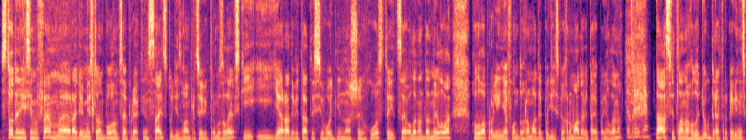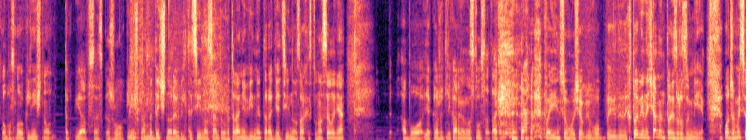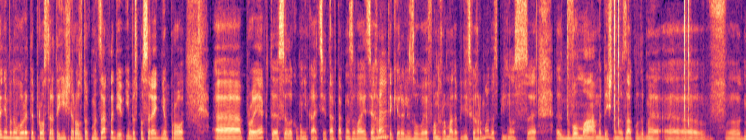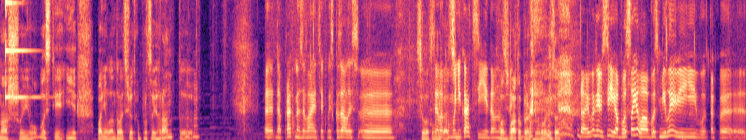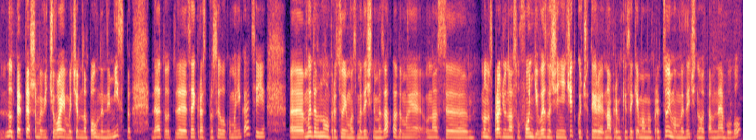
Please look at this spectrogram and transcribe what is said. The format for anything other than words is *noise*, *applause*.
101,8 FM, е, радіо місто над Богом. Це проект Інсайт. Студії з вами працює Віктор Мозалевський. І я радий вітати сьогодні наших гостей. Це Олена Данилова, голова правління фонду громади Подільська громада. Вітаю, пані Олена. Доброго дня. Та Світлана Голодюк, директорка Вінницького обласного клінічного, так я все скажу, клінічного медичного реабілітаційного центру ветеранів війни та радіаційного захисту населення. Або, як кажуть, лікарня Настуса, так *laughs* по-іншому, щоб хто вінничанин, той зрозуміє. Отже, ми сьогодні будемо говорити про стратегічний розвиток медзакладів і безпосередньо про е, проєкт Сила комунікації. Так, так називається грант, який реалізовує фонд громада Подільська громада спільно з е, двома медичними закладами е, в нашої області. І пані Олена, давайте спочатку про цей грант. Мгм. Е, да, проект називається, як ви сказали, е, Сила Сила комунікації. комунікації. Да, У вас багато проєктів в голові. *laughs* так? Да, і вони всі або сила, або сміливі. І, так, е, ну, те, те, що ми відчуваємо, чим наповнене місто. Да, то е, це якраз про силу комунікації. Е, Ми давно працюємо з медичними закладами. У нас ну насправді у нас у фонді визначені чітко чотири напрямки, з якими ми працюємо. Медичного там не було.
